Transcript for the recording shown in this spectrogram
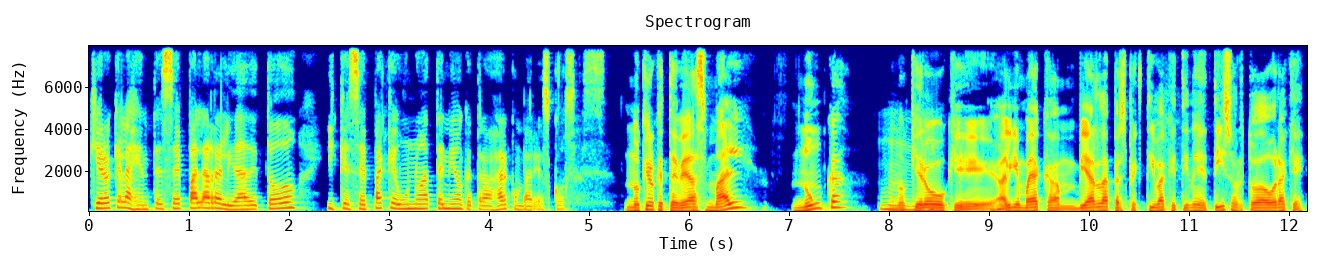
quiero que la gente sepa la realidad de todo y que sepa que uno ha tenido que trabajar con varias cosas. No quiero que te veas mal, nunca. No quiero que alguien vaya a cambiar la perspectiva que tiene de ti, sobre todo ahora que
